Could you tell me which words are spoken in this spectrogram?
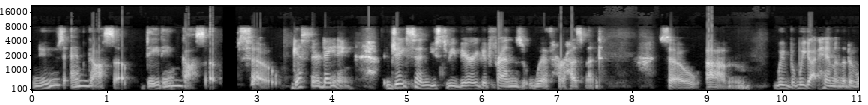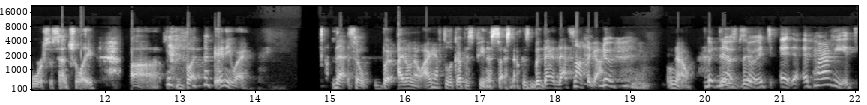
news and gossip, dating gossip. So, guess they're dating. Jason used to be very good friends with her husband. So, um, we, we got him in the divorce essentially. Uh, but anyway, that so, but I don't know. I have to look up his penis size now because, but that, that's not the guy. No, No. but no. There's So it's it, apparently it's.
